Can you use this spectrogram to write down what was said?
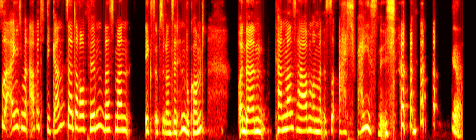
So eigentlich, man arbeitet die ganze Zeit darauf hin, dass man XYZ hinbekommt. Und dann kann man es haben und man ist so, ah, ich weiß nicht. ja.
